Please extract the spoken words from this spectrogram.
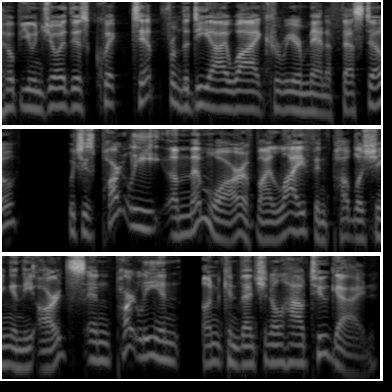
I hope you enjoyed this quick tip from the DIY Career Manifesto, which is partly a memoir of my life in publishing in the arts and partly an unconventional how to guide.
